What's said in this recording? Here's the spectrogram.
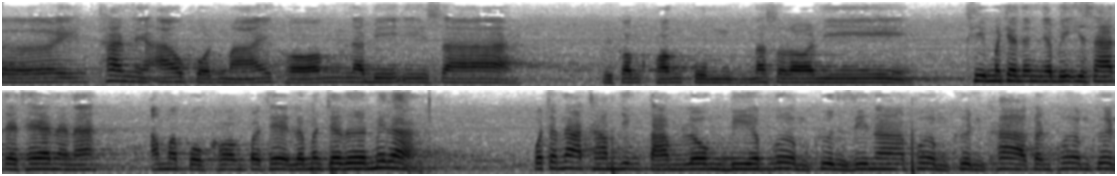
เอ๋ยท่านเนี่ยเอากฎหมายของนบีอีสาหรือของของกลุ่มนัสรอนี ที่ไม่ใช่นบีอีสาแท้ๆนะนะเอามาปกครองประเทศแล้วมันจเจริญไหมล่ะ วัฒนธรรมยิ่งต่ำลงเบียเพิ่มขึ้นซีนาเพิ่มขึ้นฆ่ากันเพิ่มขึ้น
